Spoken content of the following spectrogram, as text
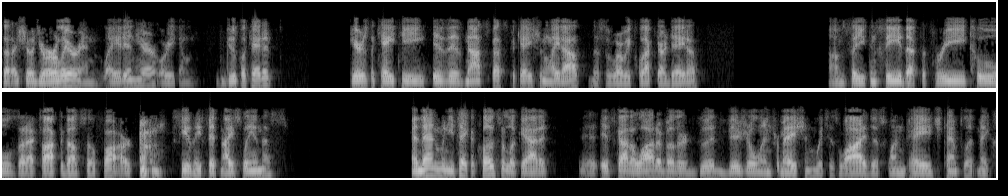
that I showed you earlier and lay it in here, or you can duplicate it. Here's the KT is is not specification laid out. This is where we collect our data. Um, so you can see that the three tools that I've talked about so far, excuse me, fit nicely in this. And then when you take a closer look at it, it's got a lot of other good visual information, which is why this one-page template makes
